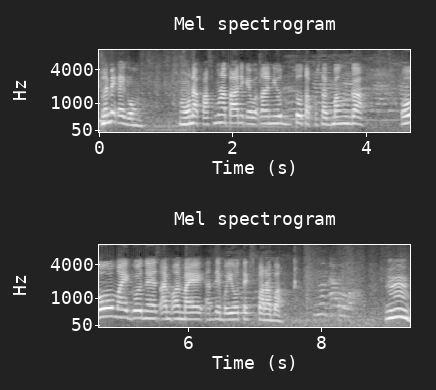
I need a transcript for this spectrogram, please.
Lami kay gong. Una, pas muna tani kay wala ni to tapos nagmangga. Oh my goodness, I'm on my antibiotics para ba. Mm.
